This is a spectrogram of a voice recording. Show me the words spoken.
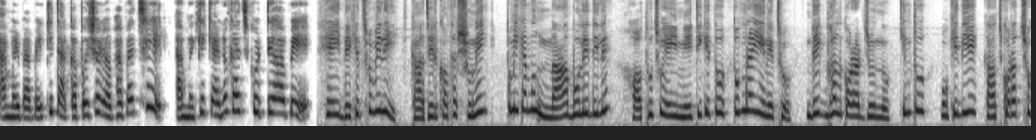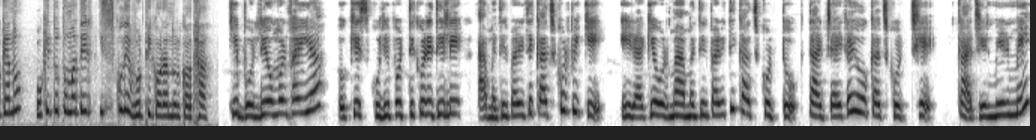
আমার বাবার কি টাকা পয়সার অভাব আছে? আমাকে কেন কাজ করতে হবে? হেই দেখেছ মিলি? কাজের কথা শুনেই তুমি কেমন না বলে দিলে? অথচ এই মেয়েটিকে তো তোমরাই এনেছো দেখভাল করার জন্য। কিন্তু ওকে দিয়ে কাজ করাচ্ছ কেন? ওকে তো তোমাদের স্কুলে ভর্তি করানোর কথা। কি বললি ওমর ভাইয়া? ওকে স্কুলে ভর্তি করে দিলে আমাদের বাড়িতে কাজ করবে কে? এর আগে ওর মা আমাদের বাড়িতে কাজ করত তার জায়গায় ও কাজ করছে। কাজের মেয়ের মেয়ে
